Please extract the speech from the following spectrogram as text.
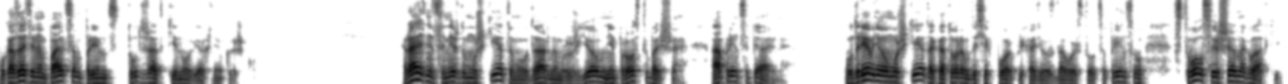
Указательным пальцем принц тут же откинул верхнюю крышку. Разница между мушкетом и ударным ружьем не просто большая, а принципиальная. У древнего мушкета, которым до сих пор приходилось довольствоваться принцу, ствол совершенно гладкий,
